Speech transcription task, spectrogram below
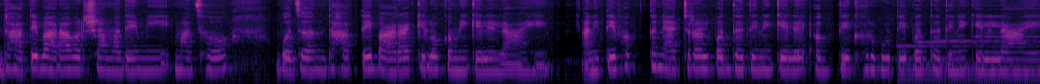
दहा ते बारा वर्षामध्ये मी माझं वजन दहा ते बारा किलो कमी केलेलं आहे. आणि ते फक्त नॅचरल पद्धतीने केले अगदी घरगुती पद्धतीने केलेलं आहे.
